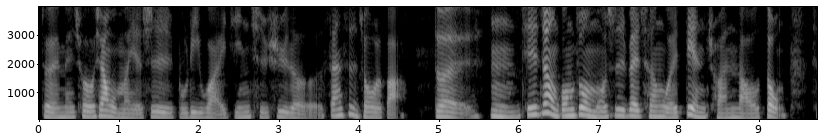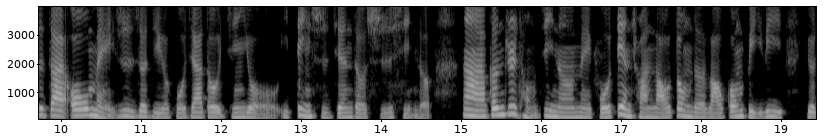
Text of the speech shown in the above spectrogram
对，没错，像我们也是不例外，已经持续了三四周了吧。对，嗯，其实这种工作模式被称为电船劳动，是在欧美日这几个国家都已经有一定时间的实行了。那根据统计呢，美国电船劳动的劳工比例有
